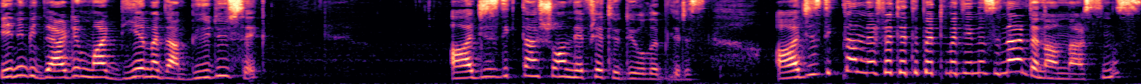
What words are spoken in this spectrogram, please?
benim bir derdim var diyemeden büyüdüysek acizlikten şu an nefret ediyor olabiliriz. Acizlikten nefret edip etmediğinizi nereden anlarsınız?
